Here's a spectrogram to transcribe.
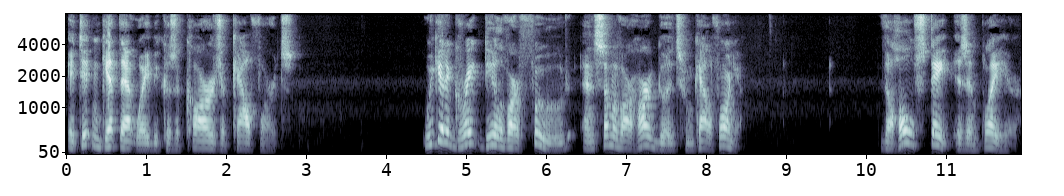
It didn't get that way because of cars or cow farts. We get a great deal of our food and some of our hard goods from California. The whole state is in play here.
